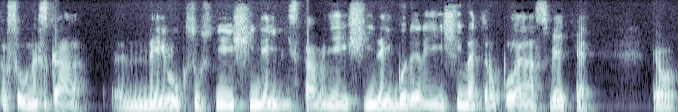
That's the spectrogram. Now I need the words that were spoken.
To jsou dneska nejluxusnější, nejvýstavnější, nejmodernější metropole na světě. Jo.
